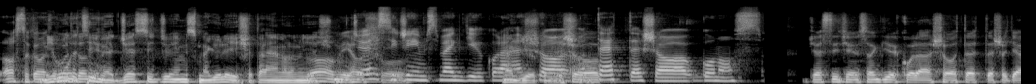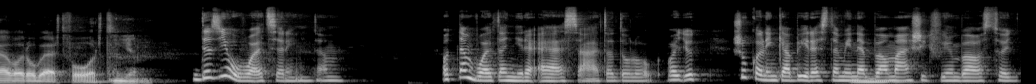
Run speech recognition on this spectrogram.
azt akarom Mi volt a mondani, címe? Jesse James megölése, talán valami Valami ilyesmi. Jesse. James meggyilkolása, Meggyilkolása. a tettes, a gonosz. Jesse James meggyilkolása, a tettes a gyáva Robert Ford. Igen. De ez jó volt szerintem. Ott nem volt annyira elszállt a dolog. Vagy ott sokkal inkább éreztem én ebbe a másik filmbe azt, hogy,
